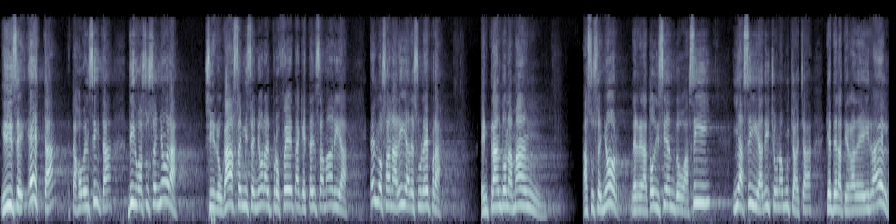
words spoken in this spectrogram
Y dice, esta, esta jovencita, dijo a su señora, si rogase mi señora al profeta que está en Samaria, él lo sanaría de su lepra. Entrando Namán a su señor, le relató diciendo, así y así ha dicho una muchacha que es de la tierra de Israel.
